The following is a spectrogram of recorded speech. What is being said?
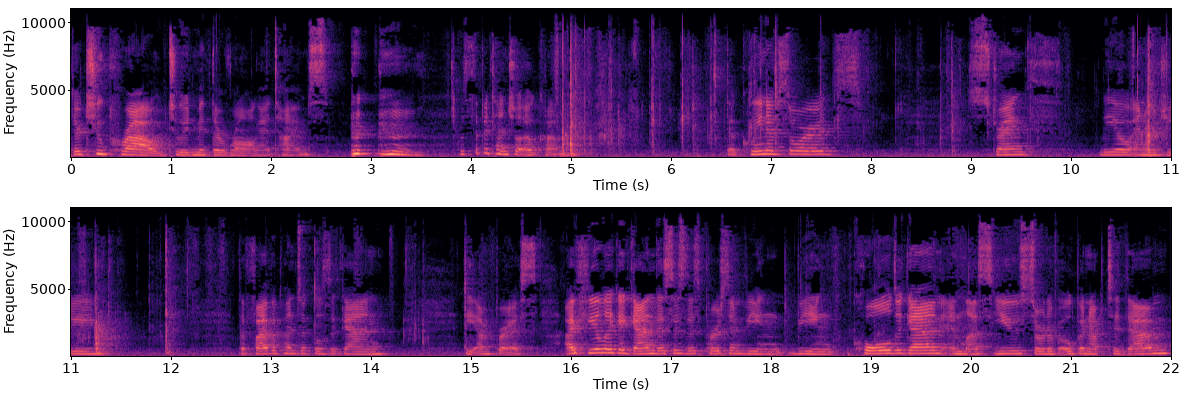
they're too proud to admit they're wrong at times. What's the potential outcome? The Queen of Swords, Strength, Leo energy, the Five of Pentacles again, the Empress. I feel like again, this is this person being being cold again, unless you sort of open up to them.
